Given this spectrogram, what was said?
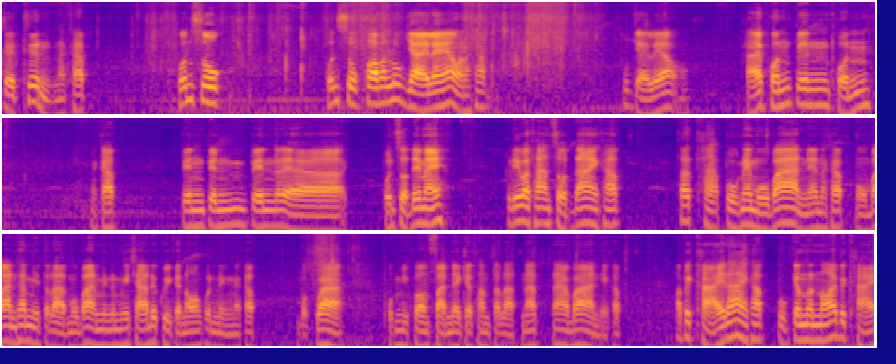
เกิดขึ้นนะครับ ผลสุกผลสุกพอมันลูกใหญ่แล้วนะครับ ลูกใหญ่แล้ว ขายผลเป็นผลนะครับ เป็นเป็นเป็นผลสดได้ไหมเรียกว่าทานสดได้ครับ ถ้าถปลูกในหมู่บ้านเนี่ยนะครับ หมู่บ้านถ้ามีตลาดหมู่บ้านมีมื้อเช้าได้คุยกับน้องคนหนึ่งนะครับ บอกว่าผมมีความฝันอยากจะทำตลาดนัดหน้าบ้านเนี่ยครับเอาไปขายได้ครับ ปลูกจำนวนน้อยไปขาย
